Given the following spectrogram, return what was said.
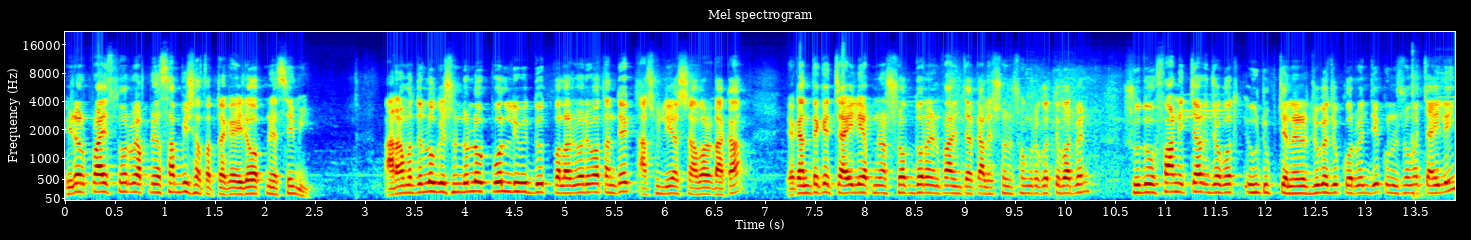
এটার প্রাইস পড়বে আপনার ছাব্বিশ হাজার টাকা, এটাও আপনার সেমি আর আমাদের লোকেশন হলো পল্লী বিদ্যুৎ পলাশবাড়ি বাতানটেক আশুলিয়া, সাভার, ঢাকা। এখান থেকে চাইলে আপনার সব ধরনের ফার্নিচার কালেকশন সংগ্রহ করতে পারবেন। শুধু ফার্নিচার জগৎ ইউটিউব চ্যানেলে যোগাযোগ করবেন, যে কোনো সময় চাইলেই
